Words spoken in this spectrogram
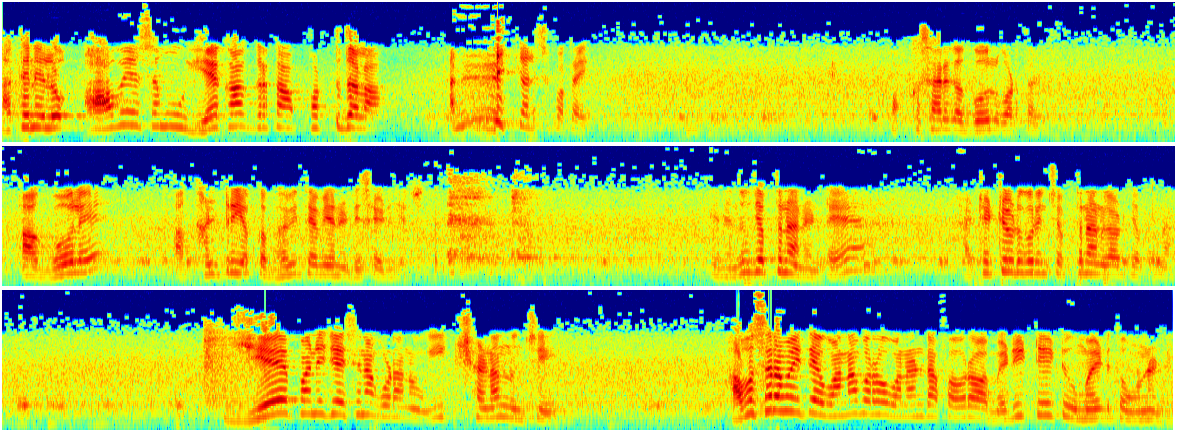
అతనిలో ఆవేశము ఏకాగ్రత పట్టుదల అన్నీ కలిసిపోతాయి. ఒక్కసారిగా గోలు కొడతాడు. ఆ గోలే ఆ కంట్రీ యొక్క భవితవ్యాన్ని డిసైడ్ చేస్తుంది. నేను ఎందుకు చెప్తున్నానంటే అటిట్యూడ్ గురించి చెప్తున్నాను కాబట్టి చెప్తున్నాను. ఏ పని చేసినా కూడాను ఈ క్షణం నుంచి అవసరమైతే one hour one and half hour meditative మైండ్తో ఉండండి.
